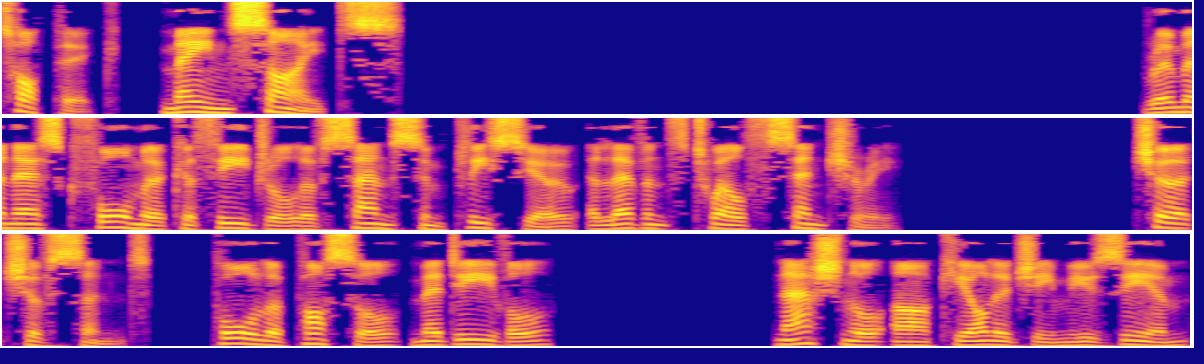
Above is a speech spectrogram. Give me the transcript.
Topic: Main sites Romanesque former Cathedral of San Simplicio 11th–12th century. Church of St. Paul Apostle medieval. National Archaeology Museum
